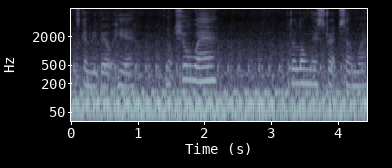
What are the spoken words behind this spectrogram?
that's going to be built here. Not sure where, but along this stretch somewhere.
